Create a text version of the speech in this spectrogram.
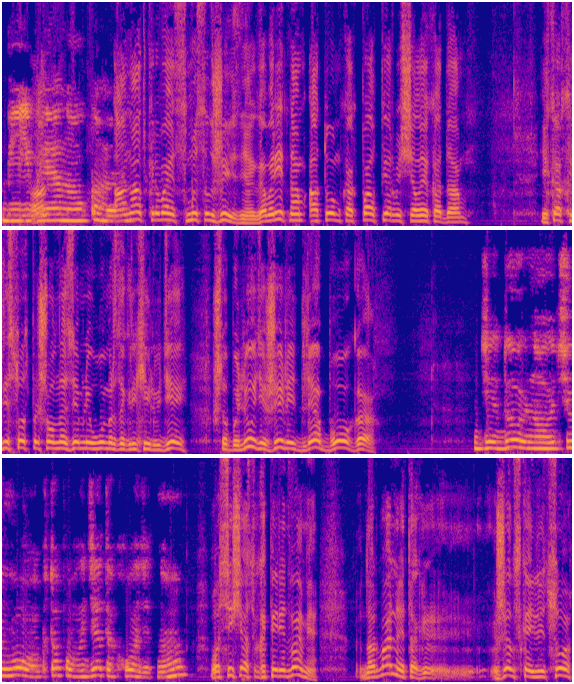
Библия, ну кому? Она открывает смысл жизни, говорит нам о том, как пал первый человек Адам, и как Христос пришел на землю, умер за грехи людей, чтобы люди жили для Бога. Дедуль, ну чего? Кто по воде так ходит, ну? Вот сейчас только перед вами нормальное так э, женское лицо.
